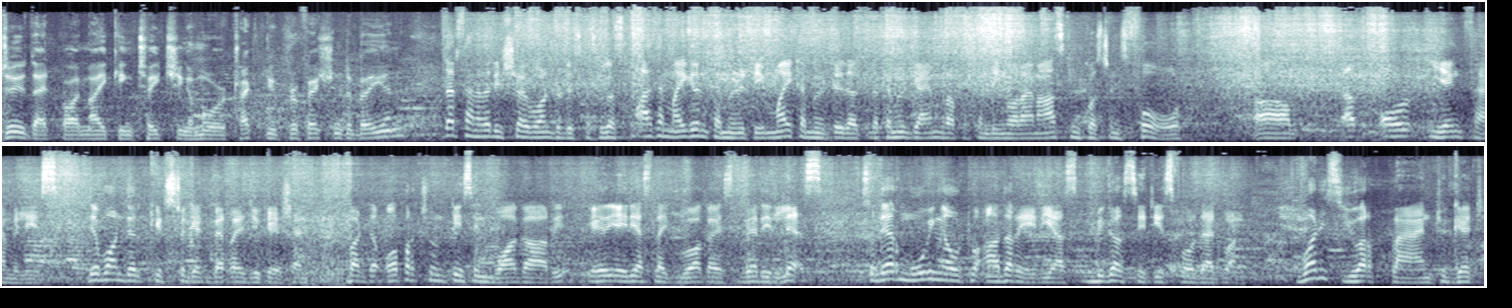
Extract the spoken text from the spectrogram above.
do that by making teaching a more attractive profession to be in. That's another issue I want to discuss because as a migrant community, my community, the, the community I'm representing or I'm asking questions for, um, all young families, they want their kids to get better education, but the opportunities in Wagga, areas like Wagga is very less. So they are moving out to other areas, bigger cities for that one. What is your plan to get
